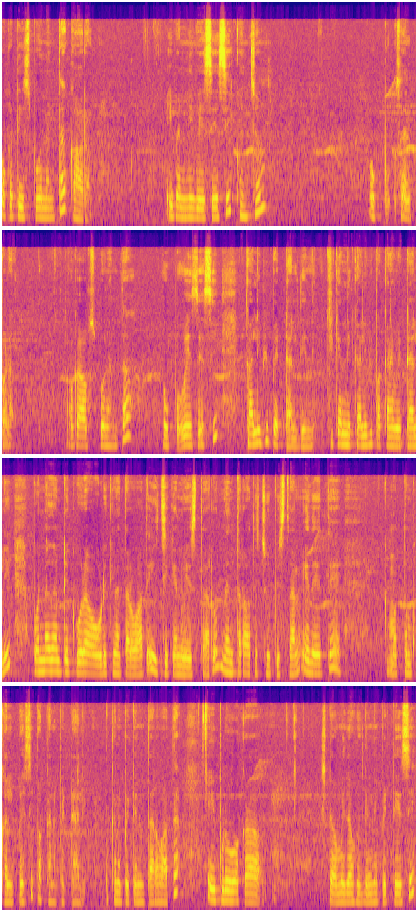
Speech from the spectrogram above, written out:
ఒక టీ స్పూన్ అంతా కారం. ఇవన్నీ వేసేసి కొంచెం ఉప్పు సరిపడా. ఒక హాఫ్ స్పూన్ అంతా ఉప్పు వేసేసి కలిపి పెట్టాలి దీన్ని. చికెన్ని కలిపి పక్కన పెట్టాలి. పొన్నగంటి కూర ఉడికిన తర్వాత ఈ చికెన్ వేస్తారు. నేను తర్వాత చూపిస్తాను. ఏదైతే మొత్తం కలిపేసి పక్కన పెట్టాలి. పక్కన పెట్టిన తర్వాత ఇప్పుడు ఒక స్టవ్ మీద ఒక గిన్నె పెట్టేసి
